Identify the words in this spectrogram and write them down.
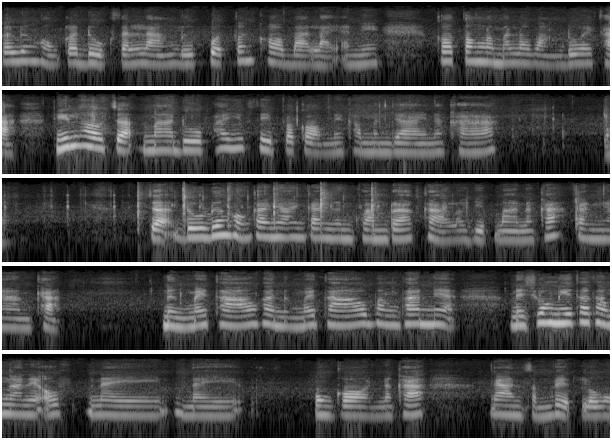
ก็เรื่องของกระดูกสันหลัง หรือปวดต้นคอบ่าไหล่อันนี้ก็ต้องระมัดระวังด้วยค่ะ ทีนี้เราจะมาดูไพ่ยิปซีประกอบในคำบรรยายนะคะ จะดูเรื่องของการงานการเงินความรักค่ะ เราหยิบมานะคะ การงานค่ะ หนึ่งไม้เท้าค่ะหนึ่งไม้เท้าบางท่านเนี่ยในช่วงนี้ถ้าทำงานในออฟในในองค์กรนะคะ งานสำเร็จลง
